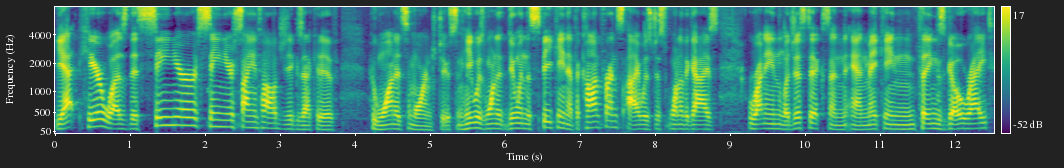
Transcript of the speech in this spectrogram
Yet here was this senior, senior Scientology executive who wanted some orange juice. And he was one of, doing the speaking at the conference. I was just one of the guys running logistics and, and making things go right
